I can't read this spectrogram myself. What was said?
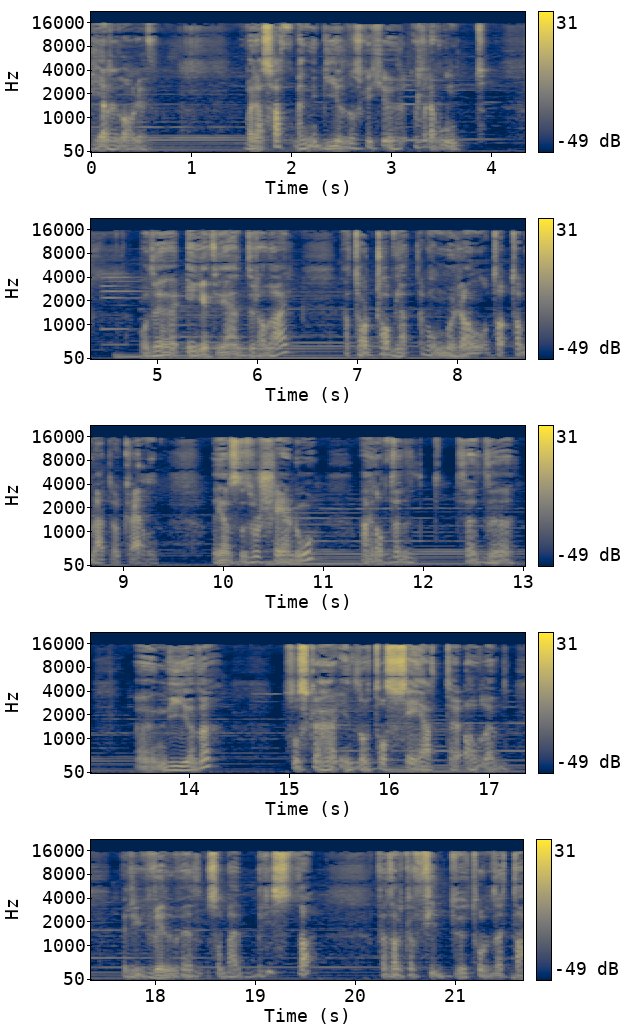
hele dagen. Bare jeg setter meg inn i bilen og skal kjøre, så får jeg vondt. Og det er ingenting jeg endrer der. Jeg tar tabletter på morgenen og tar tabletter på kvelden. Det eneste som skjer nå, er at den, den uh, niende så skal jeg inn og ta sete av den ryggvilven som er brista. For at jeg skal finne ut om dette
